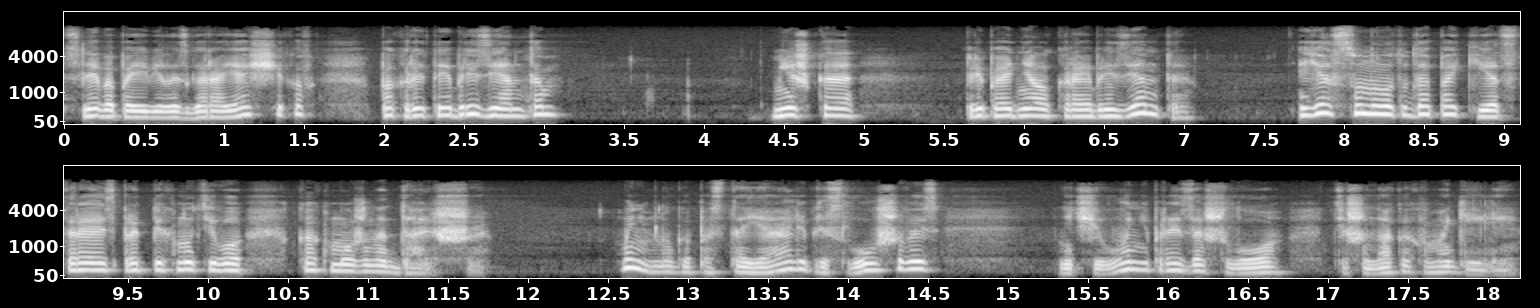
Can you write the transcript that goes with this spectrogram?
Слева появилась гора ящиков, покрытая брезентом. Мишка приподнял край брезента, и я сунула туда пакет, стараясь пропихнуть его как можно дальше. Мы немного постояли, прислушиваясь. Ничего не произошло, тишина как в могиле.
